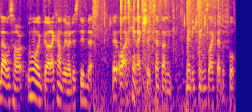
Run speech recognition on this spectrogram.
That was horrible. Oh my god, I can't believe I just did that. Uh, Well, I can't actually, because I've done many things like that before.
